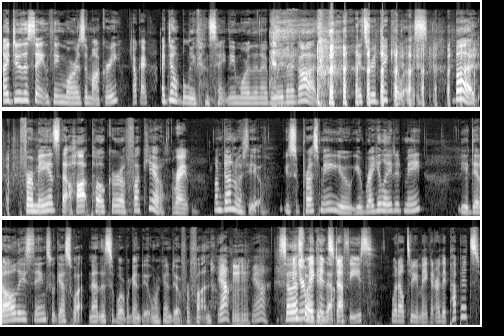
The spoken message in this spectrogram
I do the Satan thing more as a mockery. Okay. I don't believe in Satan any more than I believe in a God. it's ridiculous. But for me, it's that hot poker of fuck you. Right. I'm done with you. You suppressed me. You you regulated me. You did all these things. Well, guess what? Now this is what we're gonna do. We're gonna do it for fun. Yeah. Mm-hmm. Yeah. So and that's you're why I do making that. stuffies. What else are you making? Are they puppets?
